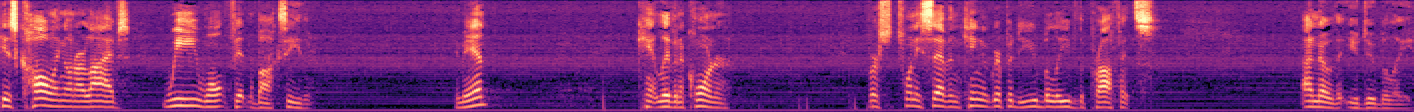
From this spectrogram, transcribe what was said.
His calling on our lives, we won't fit in a box either. Amen? Can't live in a corner. Verse 27 King Agrippa, do you believe the prophets? I know that you do believe.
